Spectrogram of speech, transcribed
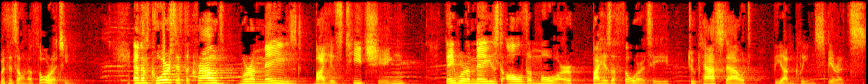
with his own authority. And of course, if the crowds were amazed by his teaching, they were amazed all the more by his authority to cast out the unclean spirits.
